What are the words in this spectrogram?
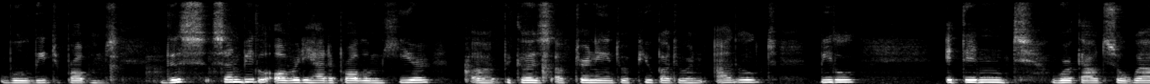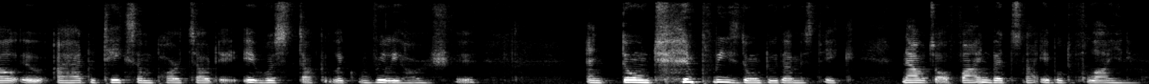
will lead to problems. This sun beetle already had a problem here uh, because of turning into a pupa to an adult beetle. It didn't work out so well. It, I had to take some parts out. It, it was stuck like really harsh. And don't, please don't do that mistake. Now it's all fine, but it's not able to fly anymore.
